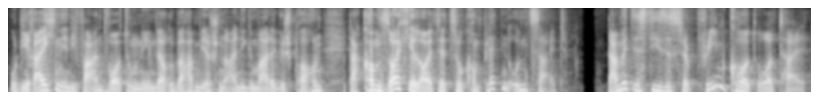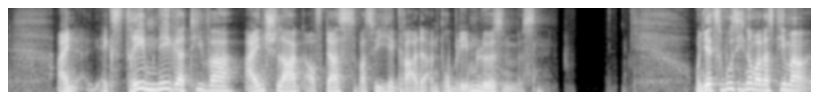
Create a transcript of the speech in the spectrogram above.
und die Reichen in die Verantwortung nehmen. Darüber haben wir schon einige Male gesprochen. Da kommen solche Leute zur kompletten Unzeit. Damit ist dieses Supreme Court-Urteil ein extrem negativer Einschlag auf das, was wir hier gerade an Problemen lösen müssen. Und jetzt muss ich nochmal das Thema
